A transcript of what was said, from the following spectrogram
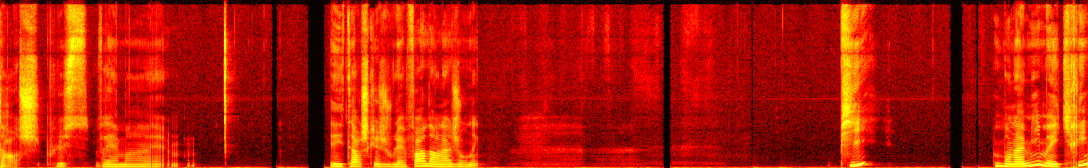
tâches, plus vraiment les tâches que je voulais faire dans la journée. Puis, mon amie m'a écrit,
